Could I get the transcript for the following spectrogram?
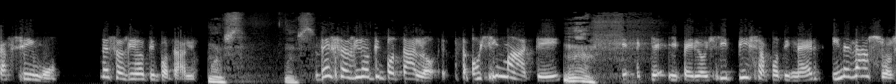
καυσίμου. Δεν σας λέω τίποτα άλλο. Μάλιστα. Δεν σας λέω τίποτα άλλο. Όχι μάτι ναι. και, η περιοχή πίσω από την ΕΡΤ είναι δάσος.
